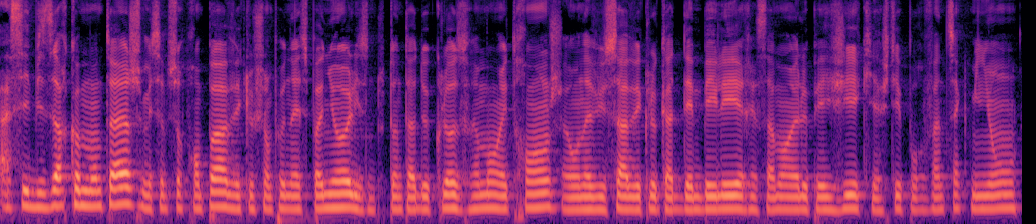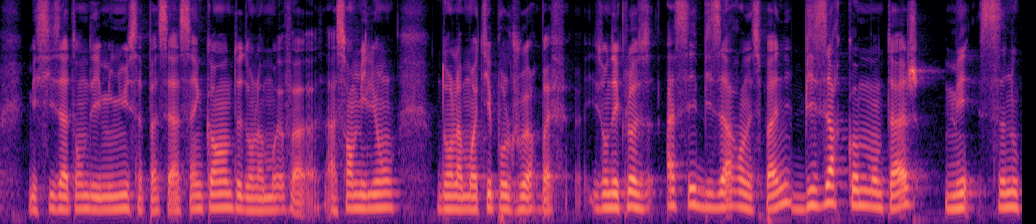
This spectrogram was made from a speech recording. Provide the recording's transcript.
assez bizarre comme montage, mais ça me surprend pas avec le championnat espagnol. Ils ont tout un tas de clauses vraiment étranges. Euh, on a vu ça avec le cas de Dembélé récemment à le PSG qui a acheté pour 25 millions, mais s'ils attendaient minuit, ça passait à 50, dont la enfin, à 100 millions, dont la moitié pour le joueur. Bref, ils ont des clauses assez bizarres en Espagne. Bizarre comme montage, mais ça nous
